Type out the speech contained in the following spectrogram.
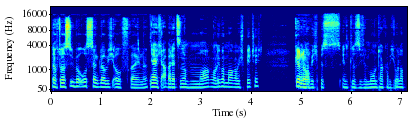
Doch, du hast über Ostern, glaube ich, auch frei, ne? Ja, ich arbeite jetzt noch morgen und übermorgen habe ich Spätschicht. Genau. Dann habe ich bis inklusive Montag habe ich Urlaub.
